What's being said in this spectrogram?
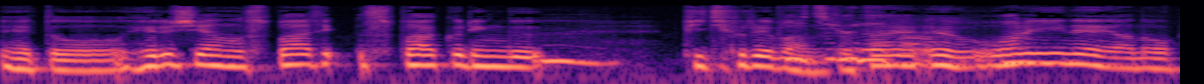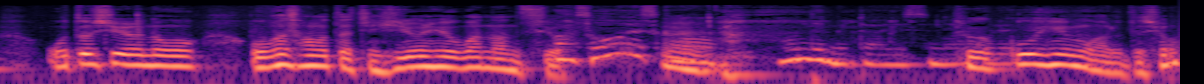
えーと、ヘルシアのスパースパークリング、ピーチフレーバーって大変割にね、あのお年寄りのおば様たちに非常に評判なんですよ。あそうですか、飲んでみたいですね。それ。コーヒーもあるでしょ？う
